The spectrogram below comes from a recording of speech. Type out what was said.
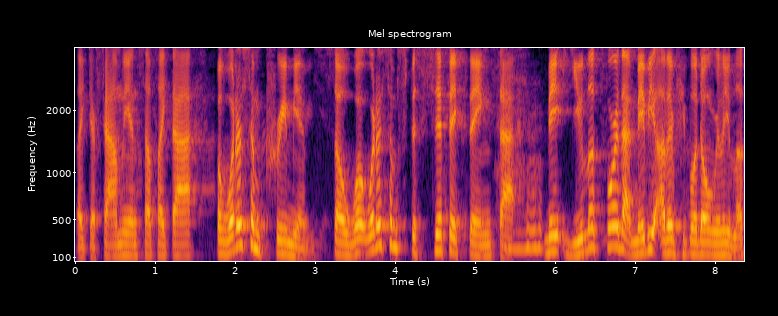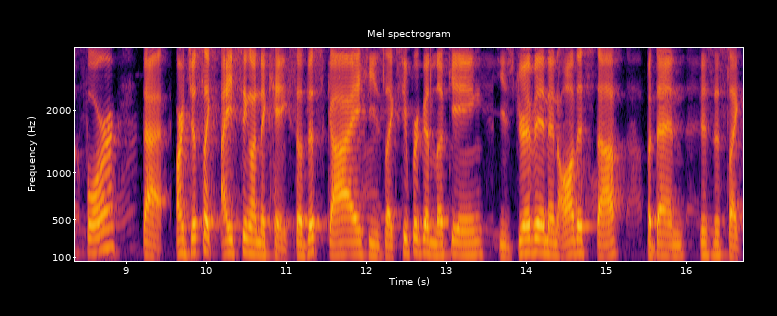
like their family and stuff like that but what are some premiums? So what what are some specific things that may, you look for that maybe other people don't really look for that are just like icing on the cake? So this guy, he's like super good looking, he's driven and all this stuff, but then there's this like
